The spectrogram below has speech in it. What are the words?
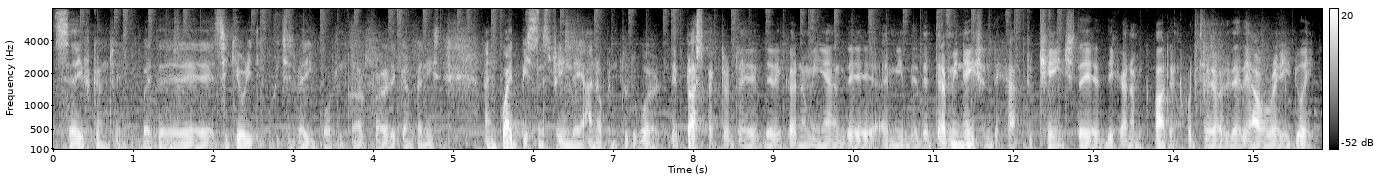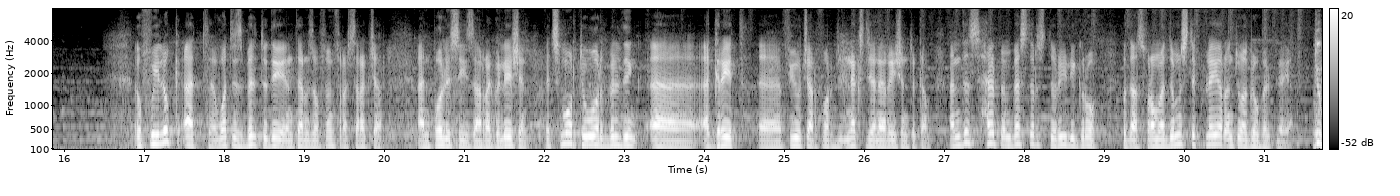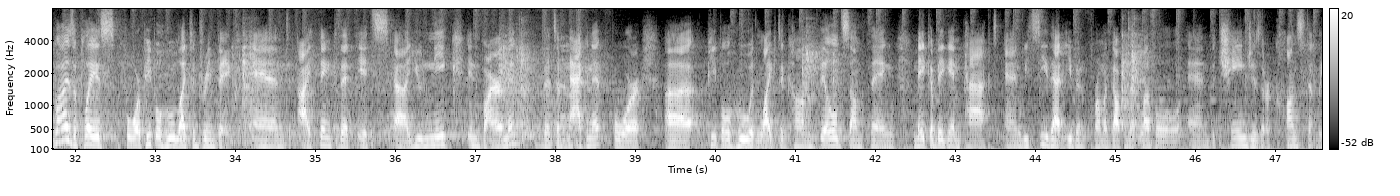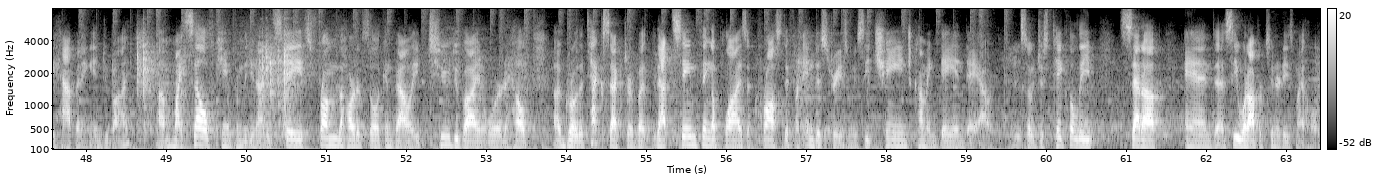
Safe country, but uh, security, which is very important for, for the companies, and quite business friendly and open to the world. The prospect of the, their economy and the, I mean, the determination they have to change the, the economic pattern, which uh, they are already doing. If we look at uh, what is built today in terms of infrastructure and policies and regulation, it's more toward building uh, a great uh, future for the next generation to come. And this help investors to really grow with us from a domestic player into a global player. Dubai is a place for people who like to dream big. And I think that it's a unique environment that's a magnet for uh, people who would like to come build something, make a big impact. And we see that even from a government level and the changes that are constantly happening in Dubai. Um, myself came from the United States, from the heart of Silicon Valley to Dubai in order to help uh, grow the tech sector. But that same thing applies across different industries. And we see change coming day in, day out. So just take the leap, set up, and uh, see what opportunities might hold.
